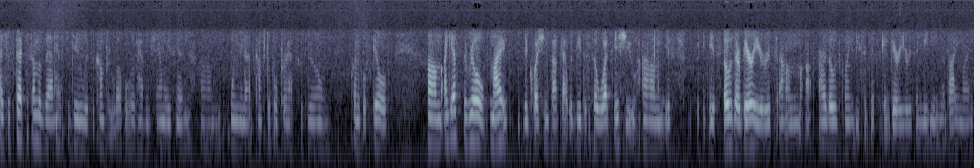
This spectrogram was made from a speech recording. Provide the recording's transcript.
I suspect some of that has to do with the comfort level of having families in um, when you're not comfortable, perhaps, with your own clinical skills. Um, I guess the real my big question about that would be the so what issue. Um, if if those are barriers, um, are those going to be significant barriers in meeting the body, mind,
